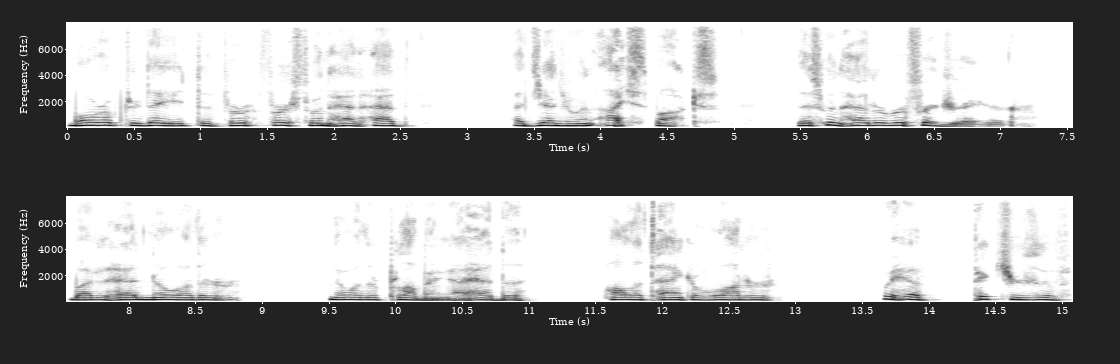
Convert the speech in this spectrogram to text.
more up to date. The fir- first one had had a genuine ice box. This one had a refrigerator, but it had no other no other plumbing. I had to haul a tank of water. We have pictures of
